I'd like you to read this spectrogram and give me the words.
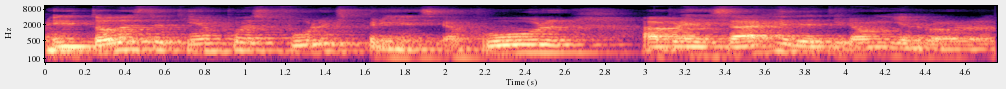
Y todo este tiempo es full experiencia, full aprendizaje de tirón y error.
